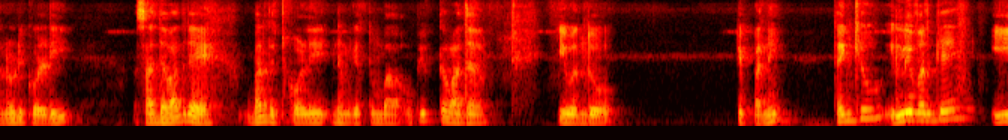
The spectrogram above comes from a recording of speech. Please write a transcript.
ನೋಡಿಕೊಳ್ಳಿ. ಸಾಧ್ಯವಾದರೆ ಬರೆದಿಟ್ಕೊಳ್ಳಿ. ನಿಮಗೆ ತುಂಬ ಉಪಯುಕ್ತವಾದ ಈ ಒಂದು ಟಿಪ್ಪಣಿ. ಥ್ಯಾಂಕ್ ಯು ಇಲ್ಲಿವರೆಗೆ ಈ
